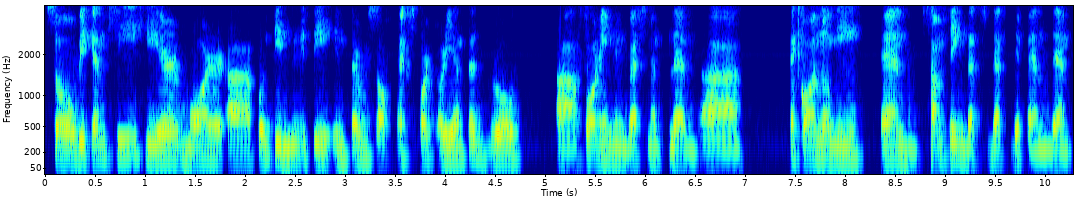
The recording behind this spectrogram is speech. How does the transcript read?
So we can see here more uh, continuity in terms of export-oriented growth, uh, foreign investment-led uh, economy, and something that's that dependent.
